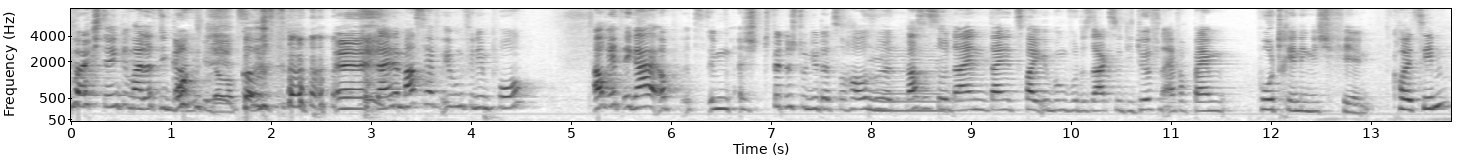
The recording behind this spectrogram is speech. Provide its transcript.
Weil ich denke mal, dass die Gar nicht, wie du darauf so, kommst. äh, deine Must-Have-Übung für den Po. Auch jetzt egal, ob im Fitnessstudio oder zu Hause, was ist so dein, deine zwei Übungen, wo du sagst, so, die dürfen einfach beim Po-Training nicht fehlen? Kreuzheben.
